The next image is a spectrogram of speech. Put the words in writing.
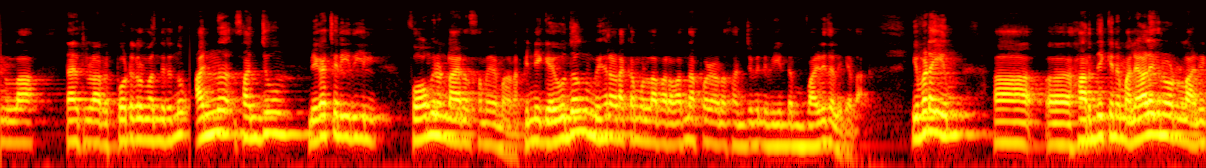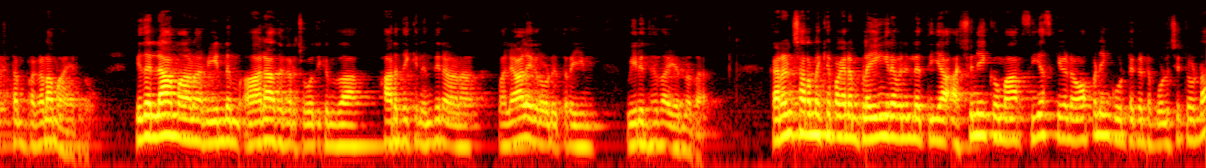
എന്നുള്ള തരത്തിലുള്ള റിപ്പോർട്ടുകൾ വന്നിരുന്നു. അന്ന് സഞ്ജുവും മികച്ച രീതിയിൽ ഫോമിലുണ്ടായിരുന്ന സമയമാണ്. പിന്നെ ഗൗതവും മിഹർ അടക്കമുള്ളവർ വന്നപ്പോഴാണ് സഞ്ജുവിന് വീണ്ടും വഴി തെളിഞ്ഞത് ഇവിടെയും ഹർദിക്കിന് മലയാളികളോടുള്ള അനിഷ്ടം പ്രകടമായിരുന്നു. ഇതെല്ലാമാണ് വീണ്ടും ആരാധകർ ചോദിക്കുന്നത് ഹാർദിക്കിന് എന്തിനാണ് മലയാളികളോട് ഇത്രയും വിരുദ്ധത എന്നത്? കരൺ ശർമ്മയ്ക്ക് പകരം പ്ലേയിങ് ഇലവനിലെത്തിയ അശ്വിനി കുമാർ സി എസ് കെയുടെ ഓപ്പണിംഗ് കൂട്ടുകെട്ട് പൊളിച്ചിട്ടുണ്ട്.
